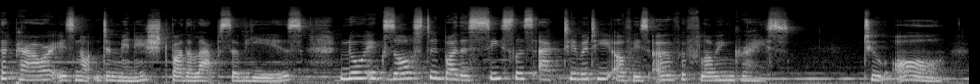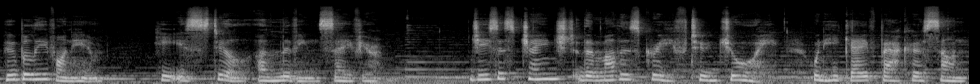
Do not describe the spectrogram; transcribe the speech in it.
That power is not diminished by the lapse of years, nor exhausted by the ceaseless activity of His overflowing grace. To all who believe on Him, He is still a living Savior. Jesus changed the mother's grief to joy when He gave back her son.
